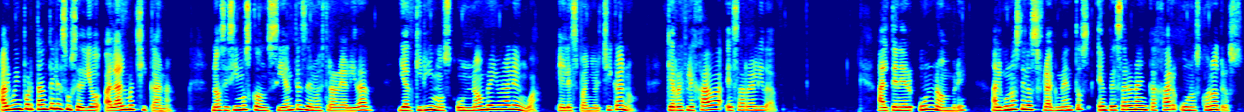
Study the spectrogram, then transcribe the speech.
Algo importante le sucedió al alma chicana, nos hicimos conscientes de nuestra realidad y adquirimos un nombre y una lengua, el español chicano, que reflejaba esa realidad. Al tener un nombre, algunos de los fragmentos empezaron a encajar unos con otros.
